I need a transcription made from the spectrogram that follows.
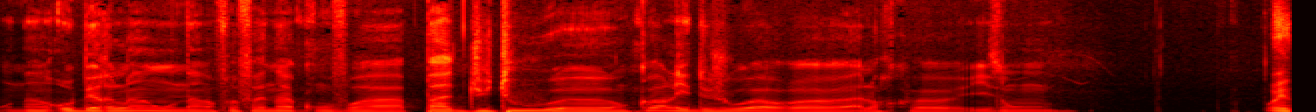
on a un Oberlin, on a un Fofana qu'on voit pas du tout encore les deux joueurs alors qu'ils ont Oui,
